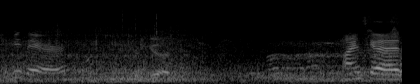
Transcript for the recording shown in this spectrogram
Should be there. Pretty good. Mine's good.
